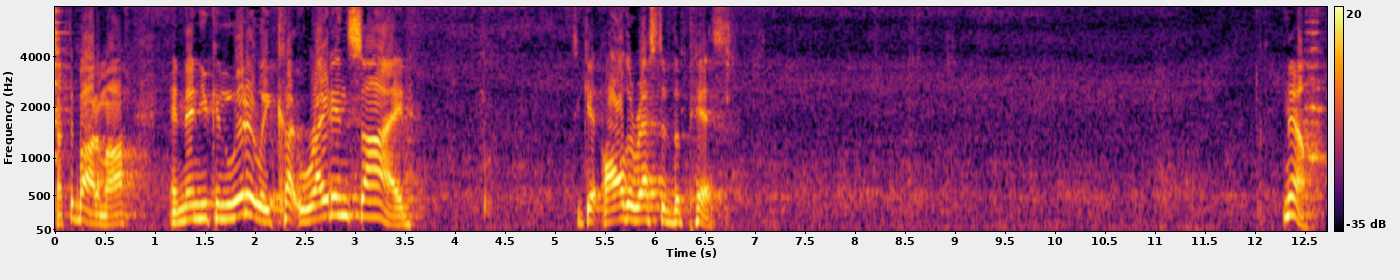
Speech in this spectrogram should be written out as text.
cut the bottom off, and then you can literally cut right inside to get all the rest of the pith. Now,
